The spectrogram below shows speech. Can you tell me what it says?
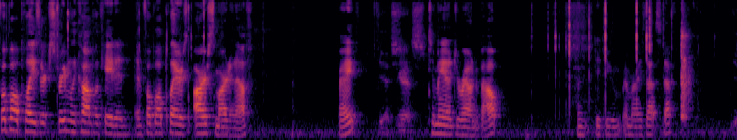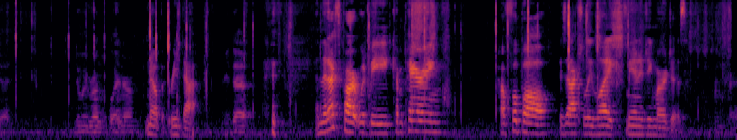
football plays are extremely complicated, and football players are smart enough, right, Yes. Yes. to manage a roundabout. Did you memorize that stuff? Yeah. Do we run the play now? No, but read that. Read that. And the next part would be comparing how football is actually like managing merges. Okay.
